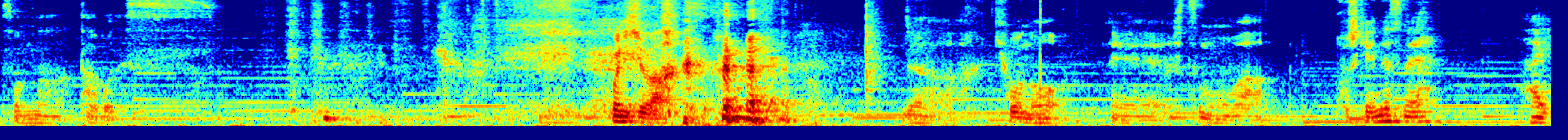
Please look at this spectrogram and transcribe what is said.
そんなターボです こんにちは じゃあ今日の、えー質問は星健ですねはい、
